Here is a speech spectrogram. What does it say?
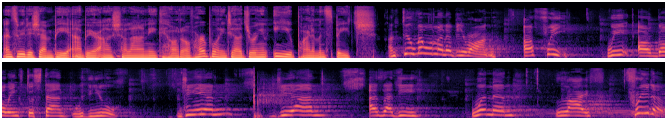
And Swedish MP Abir Al-Sahlani cut off her ponytail during an EU Parliament speech. Until the women of Iran are free, we are going to stand with you. Jin, Jiyan, Azadi, women, life, freedom.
